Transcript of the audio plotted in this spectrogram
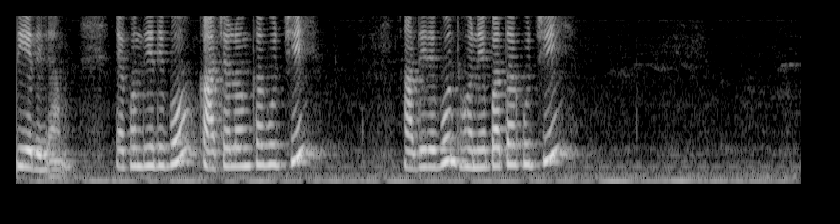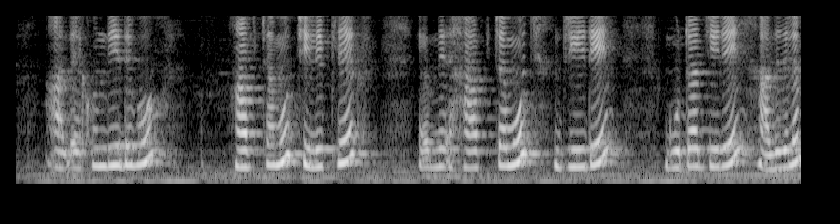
দিয়ে দিলাম। এখন দিয়ে দেব কাঁচা লঙ্কা কুচি, আর দিয়ে দেবো ধনে পাতা কুচি, আর এখন দিয়ে দেব হাফ চামচ চিলি ফ্লেক্স হাফ চামচ জিরে, গোটা জিরে আদে দিলাম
